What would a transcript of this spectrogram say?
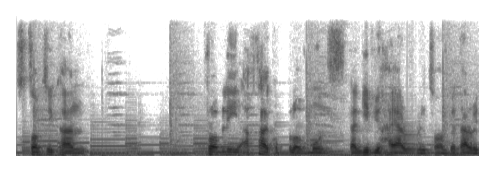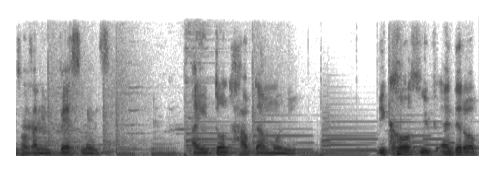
Something can probably after a couple of months can give you higher returns, better returns, and investments, and you don't have that money because you've ended up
